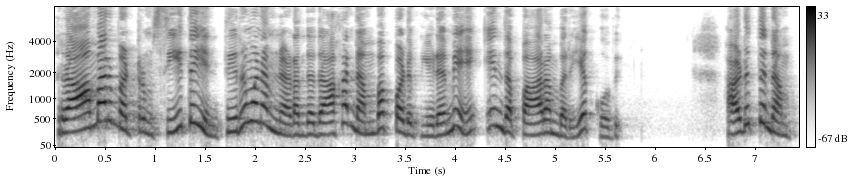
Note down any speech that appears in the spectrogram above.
ராமர் மற்றும் சீதையின் திருமணம் நடந்ததாக நம்பப்படும் இடமே இந்த பாரம்பரிய கோவில். அடுத்து நாம்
